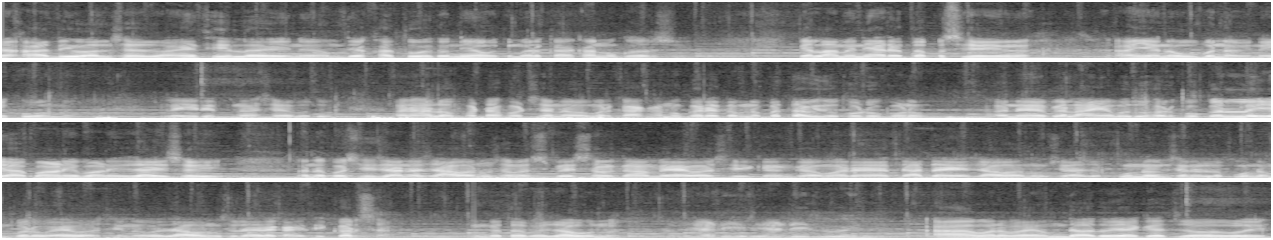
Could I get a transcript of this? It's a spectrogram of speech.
આ દિવાલ છે જો અહીંથી લઈને આમ દેખાતું હોય તો ત્યાં હોય. મારા કાકાનું ઘર છે. પહેલાં અમે ત્યાં રહેતા પછી અહીંયા નવું બનાવી નાખ્યું અમે. એટલે એ રીતના છે બધું. અને હાલો ફટાફટ છે ને અમારા કાકાનું ઘરે તમને બતાવી દો થોડું ઘણું. અને પહેલાં અહીંયા બધું હરખું કરી લઈએ આ પાણી પાણી જાય છે અને પછી જાને જવાનું છે અમે સ્પેશિયલ ગામે આવ્યા છીએ કેમ કે અમારે દાદાએ જવાનું છે આજે પૂનમ છે ને એટલે પૂનમ ભરવા આવ્યા છીએ. ને હવે જવાનું છે ડાયરેક્ટ અહીંથી કરશા ગતા ભાઈ જવું ને? રેડી રેડી હોય ને. આ અમારા ભાઈ અમદાવાદ હોય ગયા જો વળી.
